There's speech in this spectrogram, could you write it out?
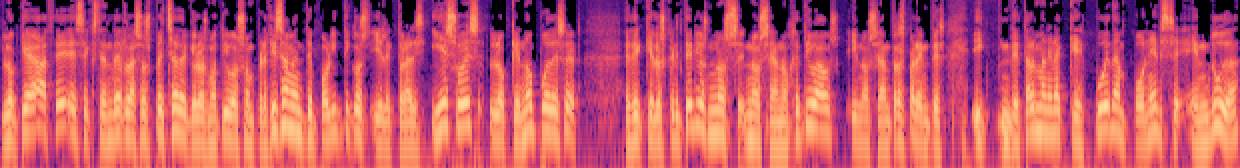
lo que hace es extender la sospecha de que los motivos son precisamente políticos y electorales. Y eso es lo que no puede ser. Es decir, que los criterios no, no sean objetivados y no sean transparentes y de tal manera que puedan ponerse en duda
